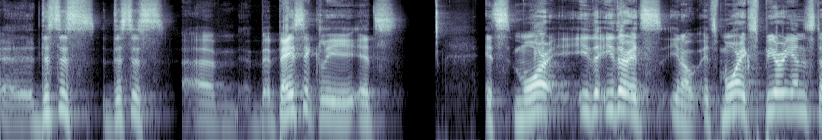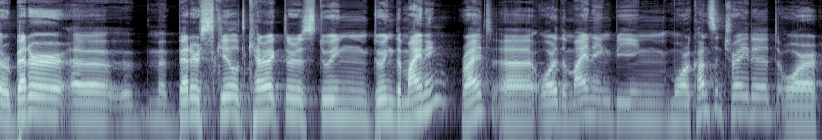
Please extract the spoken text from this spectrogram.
uh, this is this is um, basically it's it's more either either it's you know it's more experienced or better uh, better skilled characters doing doing the mining right uh, or the mining being more concentrated or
